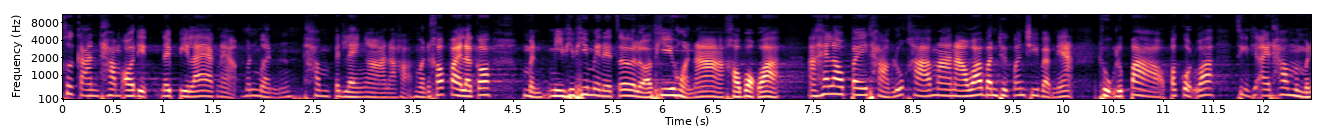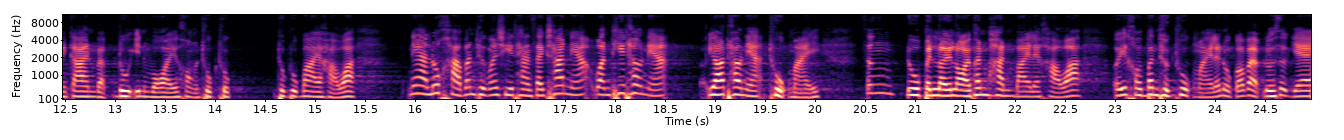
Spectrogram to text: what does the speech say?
คือการทำออดิตในปีแรกเนี่ย มันเหมือนทำเป็นแรงงานอะค่ะ เหมือนเข้าไปแล้วก็เหมือนมีพี่ๆเมนเจอร์หรือว่าพี่หัวหน้าเขาบอกว่า ให้เราไปถามลูกค้ามานะว่าบันทึกบัญชีแบบเนี้ยถูกหรือเปล่า ปรากฏว่าสิ่งที่ไอทำมันเหมือนการแบบดูอินวอยของทุกๆ ทุกๆใบค่ะว่าเนี่ยลูกค้าบันทึกบัญชี transaction เนี้ยวันที่เท่าเนี้ยยอดเท่าเนี้ยถูกไหม ซึ่งดูเป็นร้อยๆพันพันๆใบเลยค่ะว่า เอ้ยเขาบันทึกถูกไหมแล้วหนูก็แบบรู้สึกแย่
